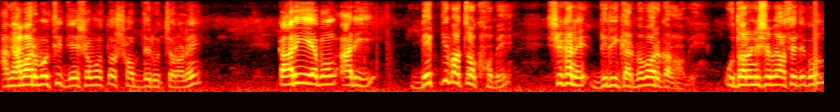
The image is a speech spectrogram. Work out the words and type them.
আমি আবার বলছি, যে সমস্ত শব্দের উচ্চারণে কারি এবং আরি ব্যক্তিবাচক হবে, সেখানে দীর্ঘিকার ব্যবহার করা হবে। উদাহরণ হিসেবে আছে দেখুন,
